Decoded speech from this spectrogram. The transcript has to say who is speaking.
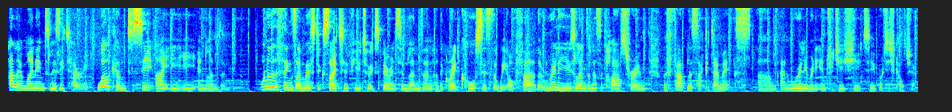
Speaker 1: Hello, my name's Lizzie Terry. Welcome to CIEE in London. One of the things I'm most excited for you to experience in London are the great courses that we offer that really use London as a classroom with fabulous academics um, and really, really introduce you to British culture.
